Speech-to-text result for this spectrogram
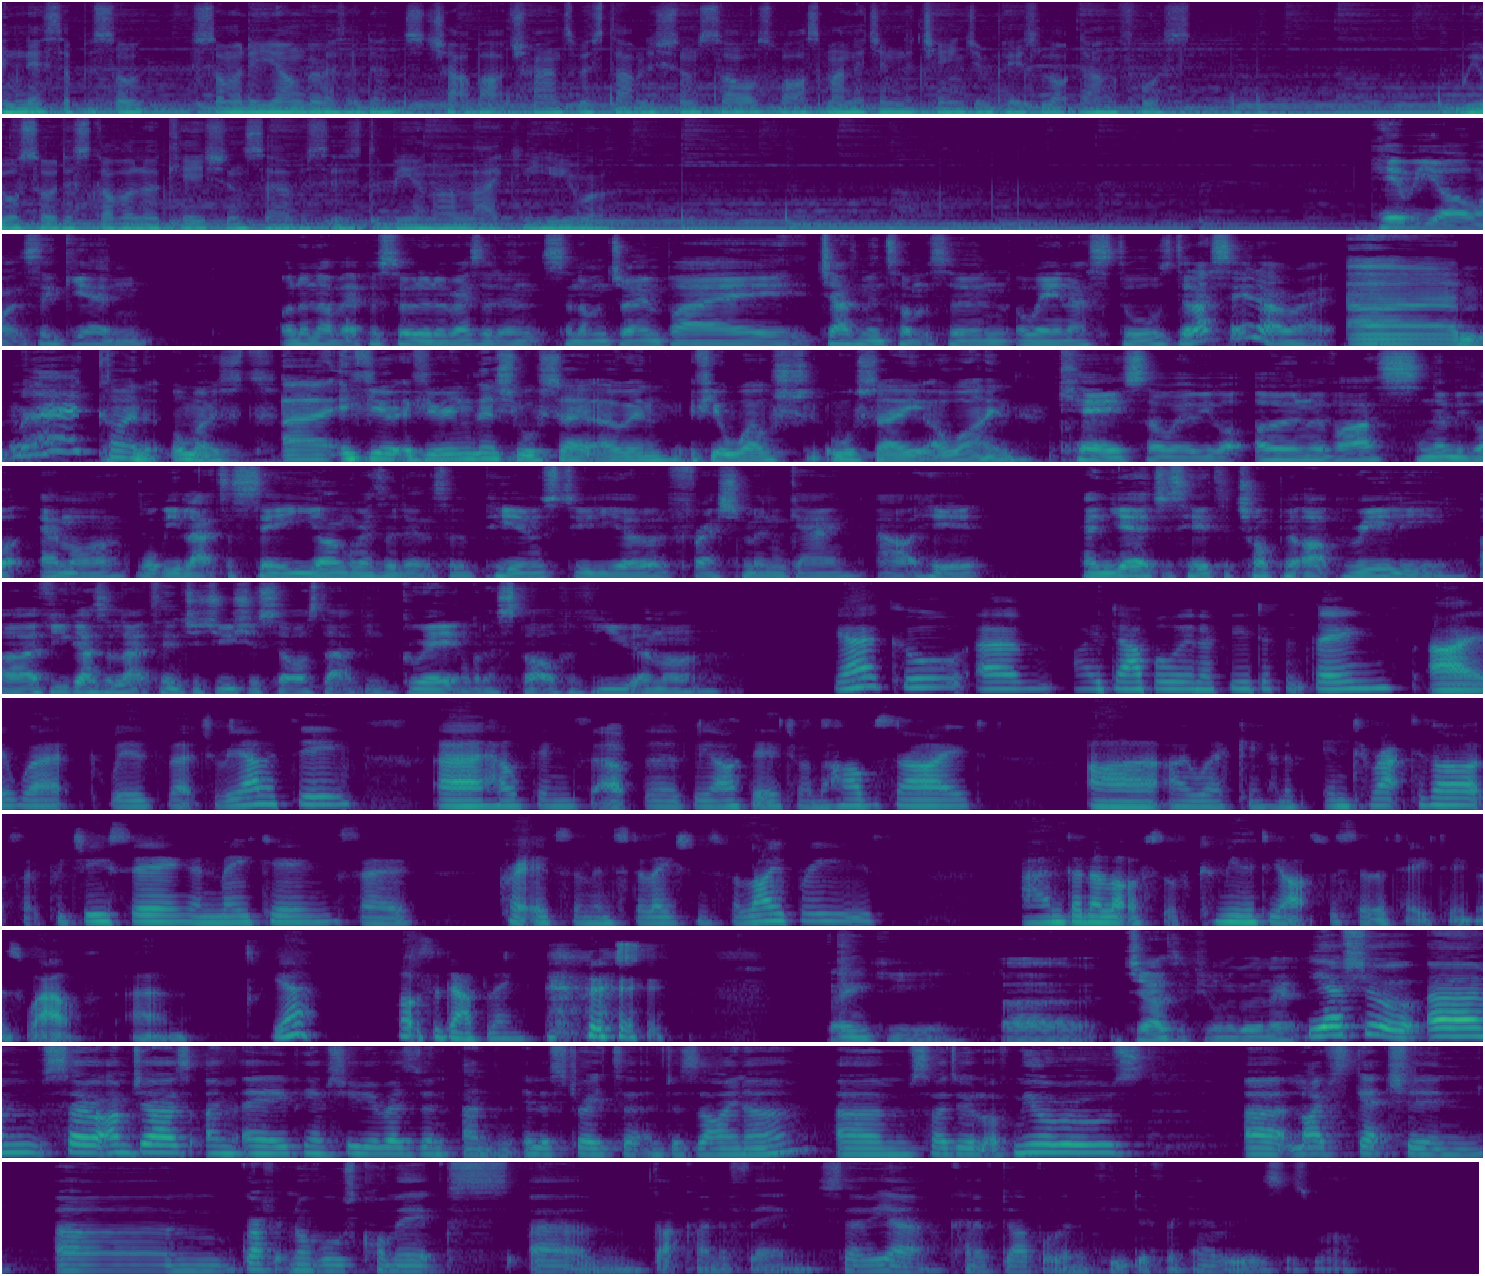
In this episode, some of the younger residents chat about trying to establish themselves whilst managing the changing pace lockdown force. We also discover location services to be an unlikely hero. Here we are once again on another episode of The Residents, and I'm joined by Jasmine Thompson, Owain Astles. Did I say that right? Um, eh, kind of, almost. Uh, if you're if you're English, we'll say Owen. If you're Welsh, we'll say Owain. Okay, so we got Owen with us, and then we got Emma, what we like to say, young residents of the PM studio, the freshman gang out here. And yeah, just here to chop it up, really. Uh, if you guys would like to introduce yourselves, that would be great. I'm going to start off with you, Emma. Yeah, cool. Um, I dabble in a few different things. I work with virtual reality, uh, helping set up the VR theatre on the hub side. Uh, I work in kind of interactive arts, like producing and making. So, created some installations for libraries, and done a lot of sort of community arts facilitating as well. Um, yeah, lots of dabbling. Thank you. Uh, Jazz, if you want to go next. Yeah, sure. Um, so I'm Jazz. I'm a PM Studio resident and an illustrator and designer. Um, so I do a lot of murals, uh, live sketching, um, graphic novels, comics, um, that kind of thing. So yeah, kind of dabble in a few different areas as well.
